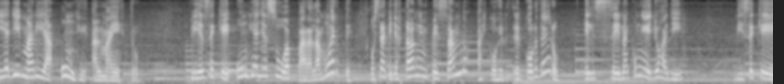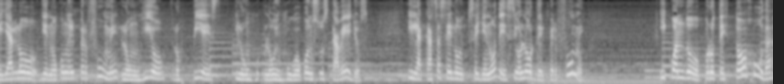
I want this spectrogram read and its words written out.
Y allí María unge al maestro. Fíjense que unge a Yeshua para la muerte. O sea que ya estaban empezando a escoger el cordero. Él cena con ellos allí dice que ella lo llenó con el perfume, lo ungió los pies y lo, enjugó con sus cabellos. Y la casa se llenó de ese olor del perfume. Y cuando protestó Judas,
